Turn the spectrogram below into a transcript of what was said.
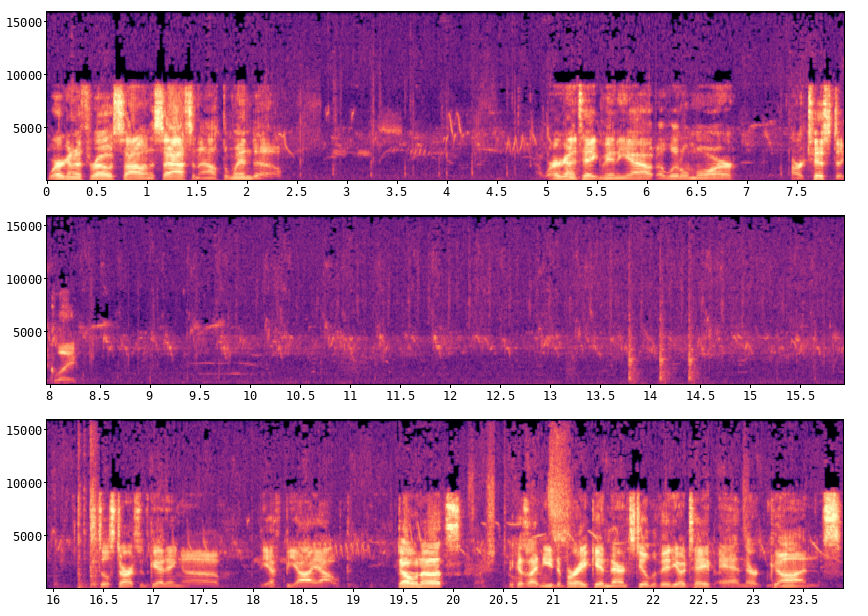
we're going to throw Silent Assassin out the window. We're going to take Vinnie out a little more artistically. Still starts with getting uh, the FBI out with the donuts, because I need to break in there and steal the videotape, and their guns.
